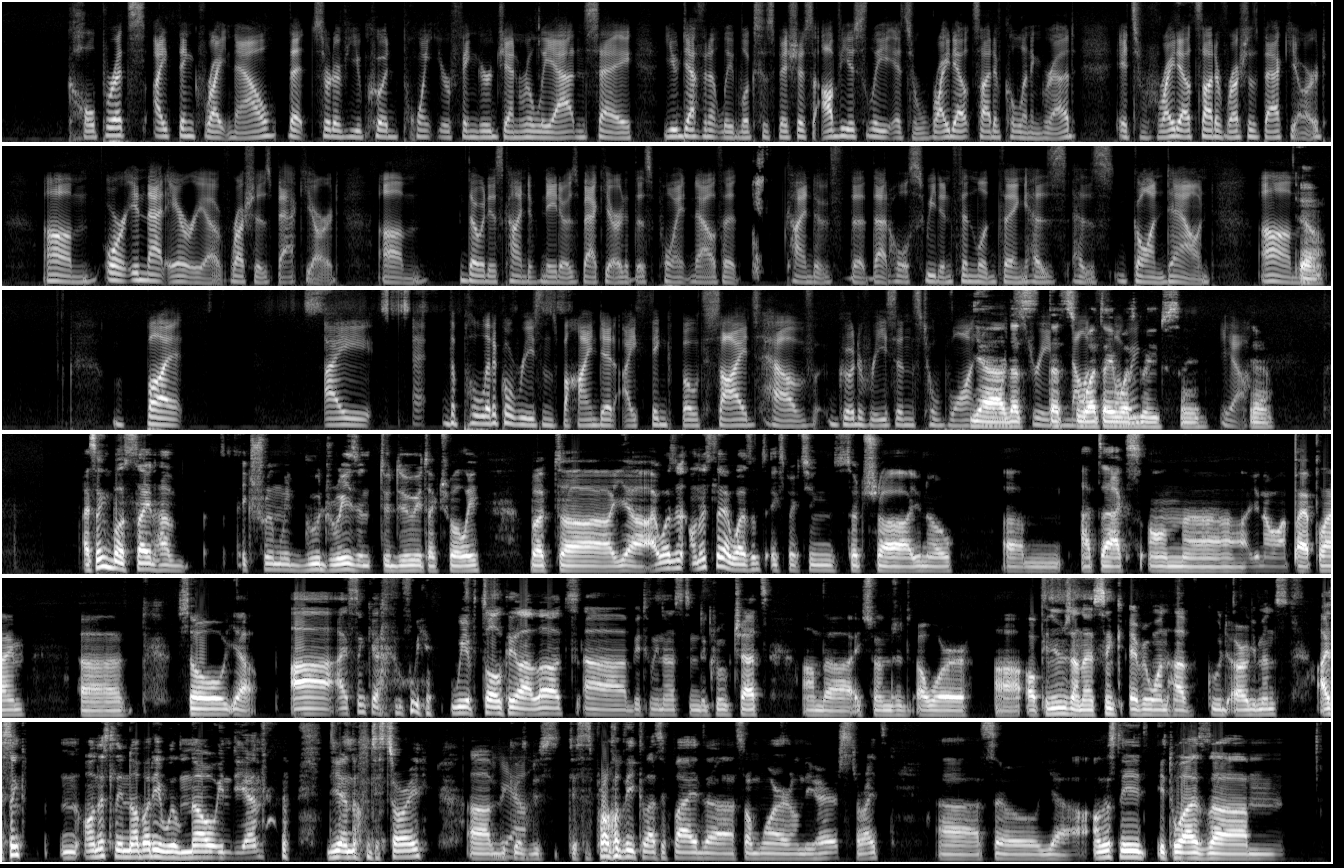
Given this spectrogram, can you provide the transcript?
culprits, I think, right now that sort of you could point your finger generally at and say, you definitely look suspicious. Obviously, it's right outside of Kaliningrad, it's right outside of Russia's backyard, um, or in that area, Russia's backyard. Um, though it is kind of NATO's backyard at this point now that kind of the, that whole Sweden Finland thing has has gone down. Um, yeah, but I the political reasons behind it, I think both sides have good reasons to want yeah. That's that's what I was going to say. Yeah. I think both sides have extremely good reason to do it actually, but uh, yeah, I wasn't honestly I wasn't expecting such uh, you know um, attacks on uh, you know a pipeline. Uh, so yeah, uh, I think we we have talked a lot uh, between us in the group chat and uh, exchanged our uh, opinions, and I think everyone have good arguments. I think honestly nobody will know in the end the end of the story uh, because Yeah. this, this is probably classified uh, somewhere on the earth, right? Uh, so yeah, honestly, it was. Um,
